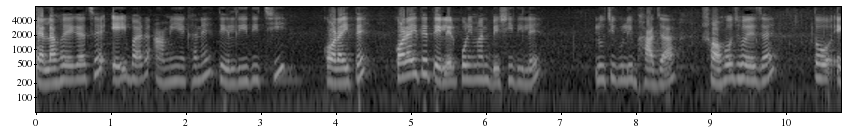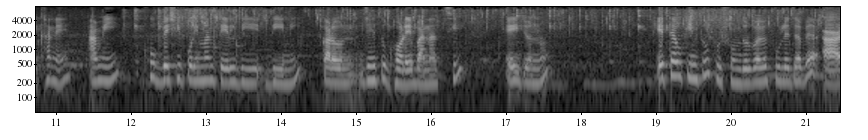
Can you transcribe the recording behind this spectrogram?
বেলা হয়ে গেছে। এইবার আমি এখানে তেল দিয়ে দিচ্ছি কড়াইতে। কড়াইতে তেলের পরিমাণ বেশি দিলে লুচিগুলি ভাজা সহজ হয়ে যায়। তো এখানে আমি খুব বেশি পরিমাণ তেল দিয়ে দিইনি, কারণ যেহেতু ঘরে বানাচ্ছি এই জন্য এতেও কিন্তু খুব সুন্দরভাবে ফুলে যাবে আর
